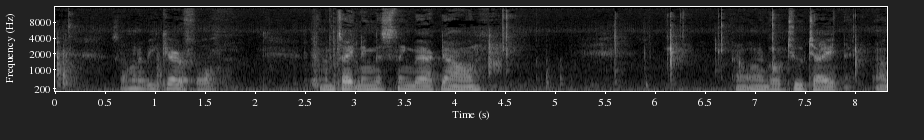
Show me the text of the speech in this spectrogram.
So I'm gonna be careful. I'm tightening this thing back down. I don't want to go too tight. Uh,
